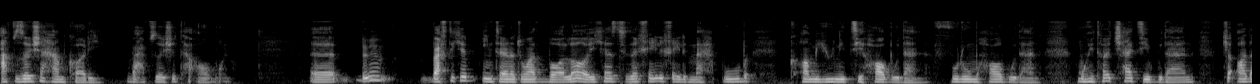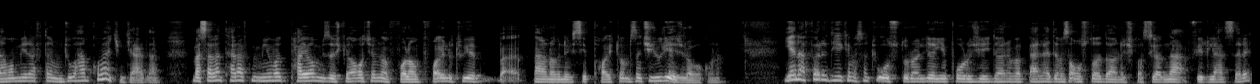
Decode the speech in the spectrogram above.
افزایش همکاری و افزایش تعامل. ببین وقتی که اینترنت اومد بالا یکی از چیزهای خیلی خیلی محبوب کامیونیتی ها بودن فروم ها بودن محیط های چتی بودن که آدما می‌رفتن اون تو هم کمک می‌کردن. مثلا طرف میومد پیام میذاشت که آقا چه می‌دونم فلان فایل رو توی برنامه نویسی پایتون مثلا چجوری اجرا بکنم؟ یه نفر دیگه که مثلا تو استرالیا یه پروژه‌ای داره و بلده مثلا استاد دانشگاه یا نه فریلنسره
